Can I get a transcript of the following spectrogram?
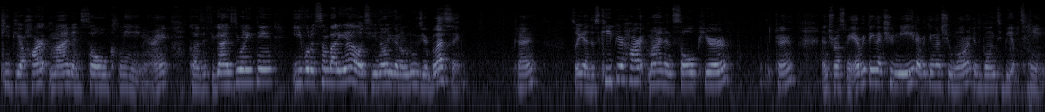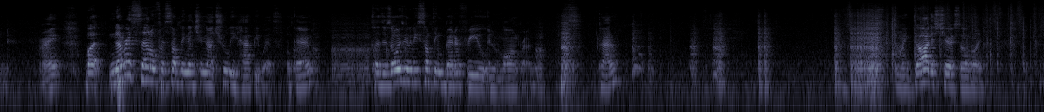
Keep your heart, mind, and soul clean, all right? Because if you guys do anything evil to somebody else, you know you're going to lose your blessing. Okay? So yeah, just keep your heart, mind, and soul pure. Okay? And trust me, everything that you need, everything that you want is going to be obtained. Right? But never settle for something that you're not truly happy with. Okay? Because there's always going to be something better for you in the long run. Okay? My god, this chair is so annoying.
